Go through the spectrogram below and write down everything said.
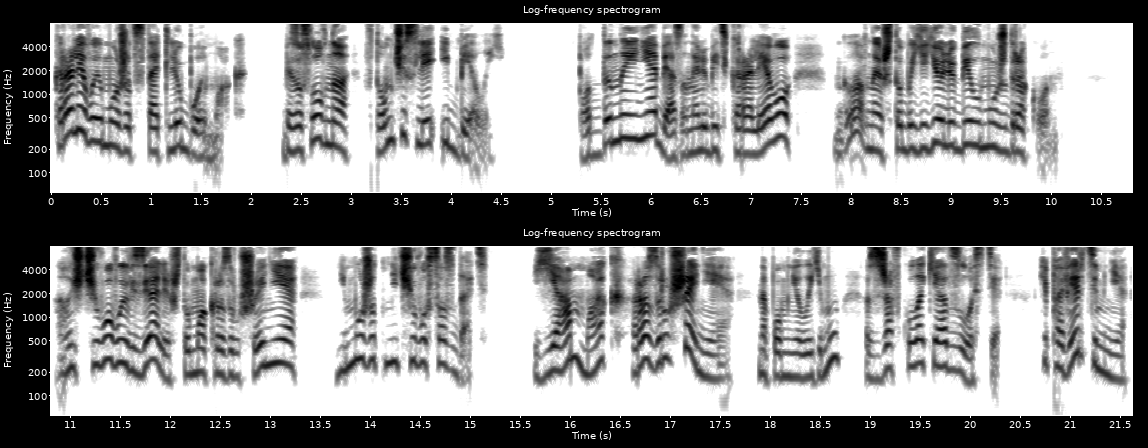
Королевой может стать любой маг, безусловно, в том числе и белый. Подданные не обязаны любить королеву, Главное, чтобы ее любил муж-дракон. Но из чего вы взяли, что маг разрушения не может ничего создать? Я маг разрушения, напомнила ему, сжав кулаки от злости. И поверьте мне,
